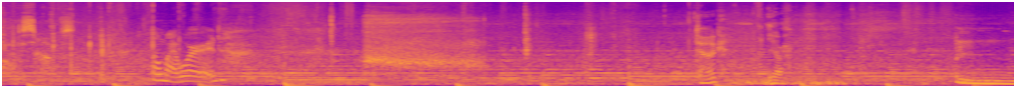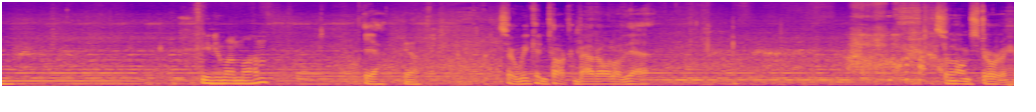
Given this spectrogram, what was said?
Holy smokes. Oh my word. Doug? Yeah. You knew my mom? Yeah. Yeah. So we can talk about all of that. It's a long story.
